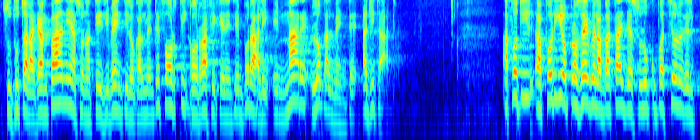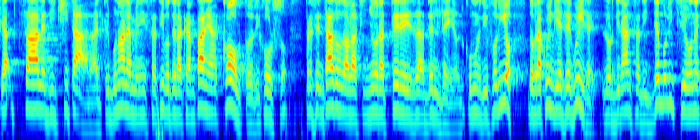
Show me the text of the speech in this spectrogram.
Su tutta la Campania sono attesi venti localmente forti con raffiche nei temporali e mare localmente agitato. A Forio prosegue la battaglia sull'occupazione del piazzale di Citara. Il Tribunale amministrativo della Campania ha accolto il ricorso presentato dalla signora Teresa Del Deo. Il Comune di Forio dovrà quindi eseguire l'ordinanza di demolizione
